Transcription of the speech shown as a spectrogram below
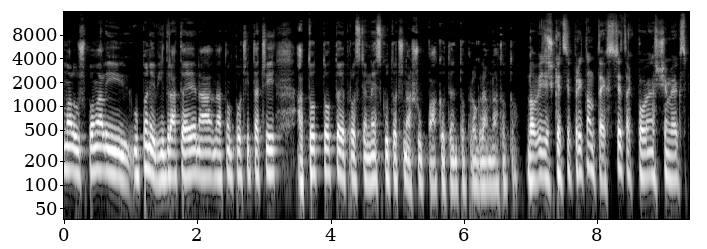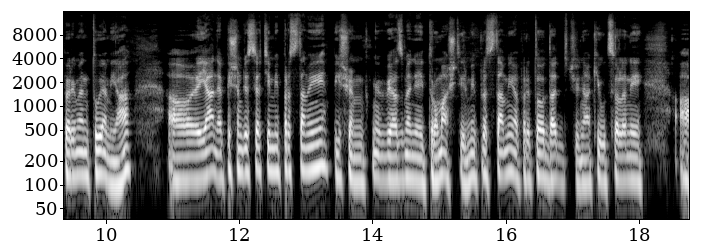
mal už pomaly úplne vydraté na, na tom počítači a to, toto je proste neskutočná šupa ako tento program na toto. No vidíš, keď si pri tom texte, tak poviem, s čím experimentu cestujem ja Ja nepíšem desiatimi prstami, píšem viac menej troma, štyrmi prstami a preto dať nejaký ucelený a, a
